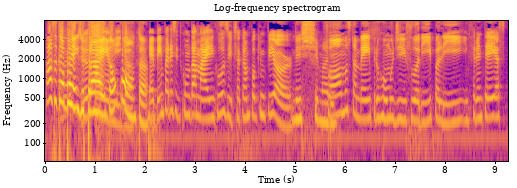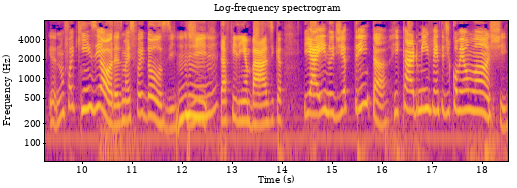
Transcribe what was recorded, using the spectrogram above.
Ah, você tem um perrengue de Eu praia? tenho, então amiga. conta. É bem parecido com o da Mayra, inclusive, só que é um pouquinho pior. Vixe, Maria. Fomos também pro rumo de Floripa ali. Enfrentei as. Não foi 15 horas, mas foi 12 Uhum. de, da filhinha básica. E aí, no dia 30, Ricardo me inventa de comer um lanche.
